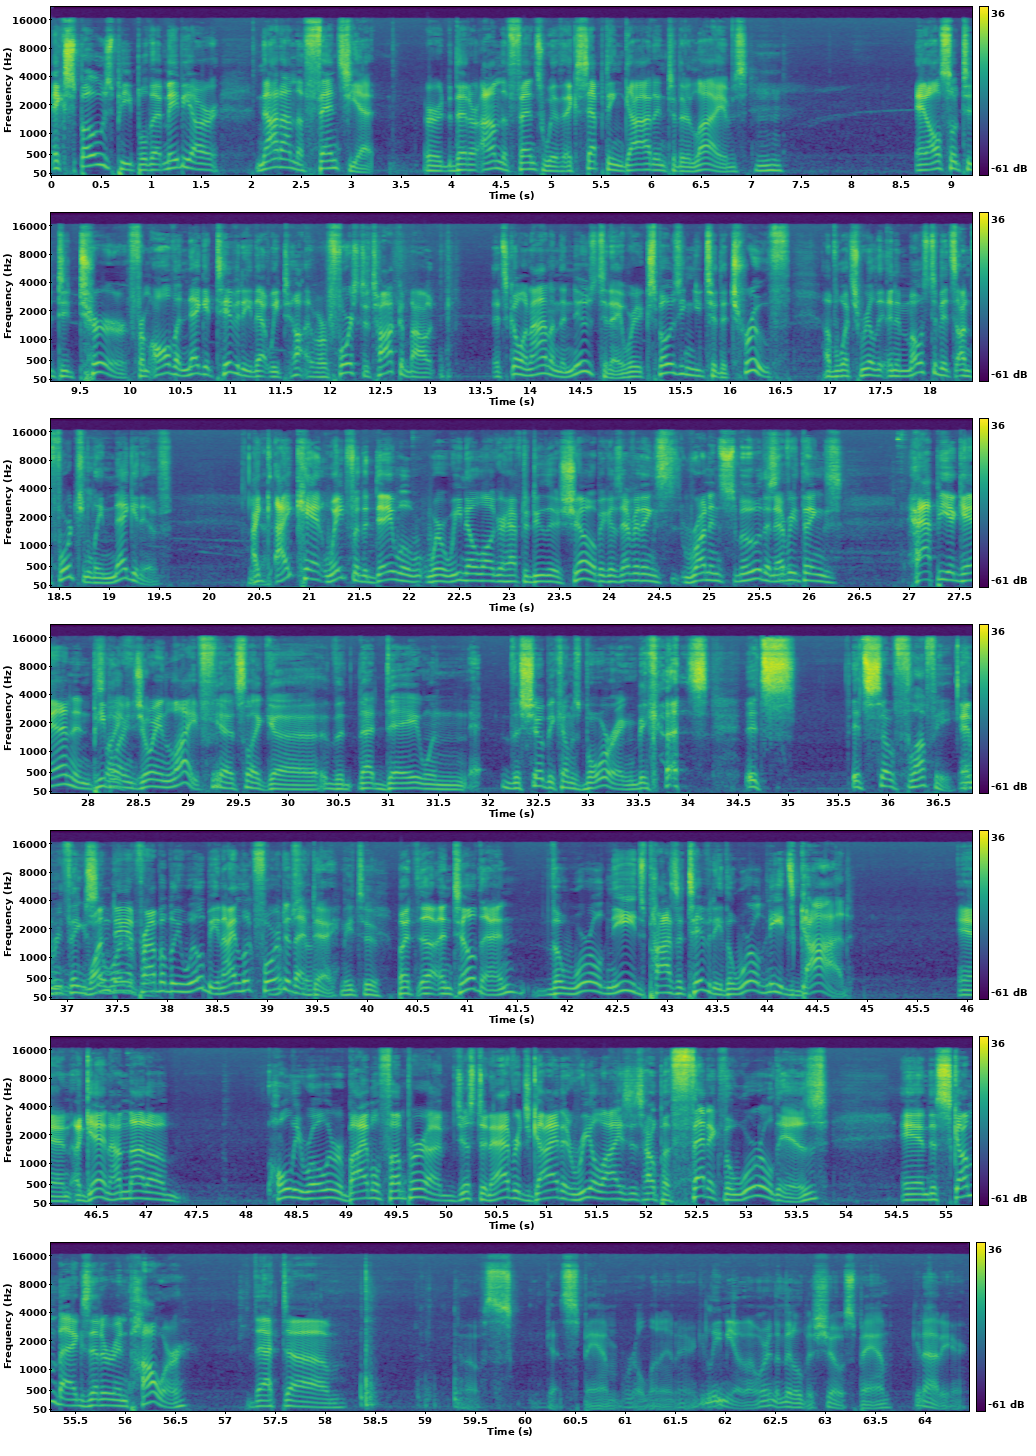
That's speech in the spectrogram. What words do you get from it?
expose people that maybe are not on the fence yet, or that are on the fence with accepting God into their lives. And also to deter from all the negativity that we ta- we're forced to talk about that's going on in the news today. We're exposing you to the truth of what's really, and most of it's unfortunately negative. I, I can't wait for the day where we no longer have to do this show because everything's running smooth and everything's happy again and people like- are enjoying life. Yeah, it's like uh, the, that day when the show becomes boring because it's it's so fluffy. And Everything's so one day it probably will be, and I look forward to that so. day. Me too. But uh, until then, the world needs positivity. The world needs God. And again, I'm not a holy roller or Bible thumper. I'm just an average guy that realizes how pathetic the world is and the scumbags that are in power that. Um, oh, got spam rolling in here. Leave me alone. We're in the middle of a show, spam. Get out of here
